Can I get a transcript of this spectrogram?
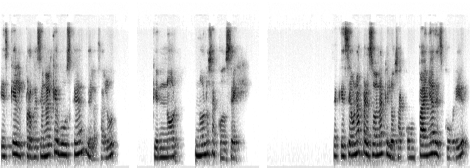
es que el profesional que busquen de la salud que no, no los aconseje. O sea, que sea una persona que los acompaña a descubrir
